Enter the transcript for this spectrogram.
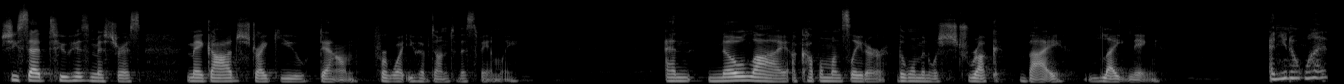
she said to his mistress, May God strike you down for what you have done to this family. And no lie, a couple months later, the woman was struck by lightning and you know what?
